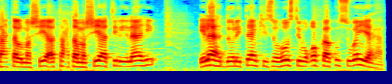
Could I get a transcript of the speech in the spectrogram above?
taxta almashiia taxta mashii'ati lilaahi ilaah doonitaankiisa hoostii buu qofkaa ku sugan yahaa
